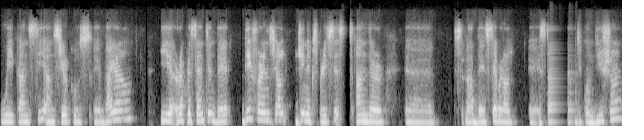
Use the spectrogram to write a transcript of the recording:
we can see a circus diagram here representing the differential gene expresses under uh, the several uh, static condition,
